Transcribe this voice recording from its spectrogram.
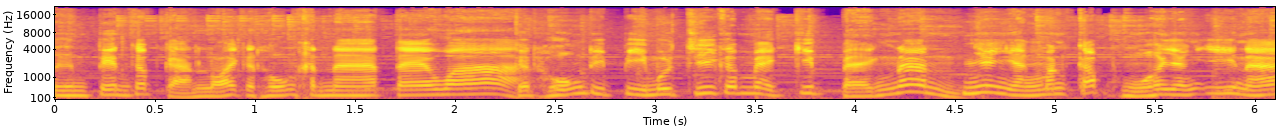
ตื่นเต้นกับการร้อยกระทงขนาดแต่ว่ากระทงที่ปีโมจิกับแม่กิ๊บแปงนั่นเนี่ยอย่างมันกับหัวอย่างอีนะ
